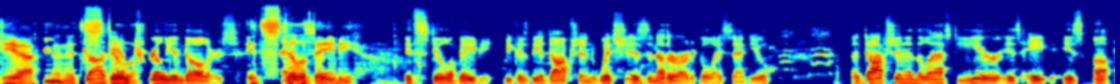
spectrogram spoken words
Yeah, and it's Goddamn still trillion dollars. it's still a baby. It's still a baby because the adoption, which is another article I sent you, adoption in the last year is eight is up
